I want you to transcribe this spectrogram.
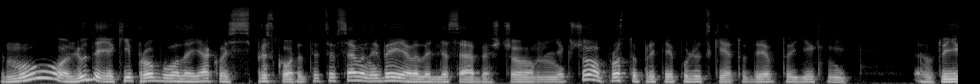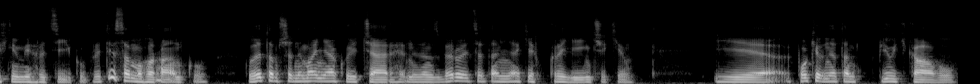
Тому люди, які пробували якось прискорити це все, вони виявили для себе, що якщо просто прийти по-людськи туди, в той їхній, е, в ту їхню міграційку, прийти самого ранку, коли там ще немає ніякої черги, не збирується там ніяких українчиків, і поки вони там п'ють каву,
